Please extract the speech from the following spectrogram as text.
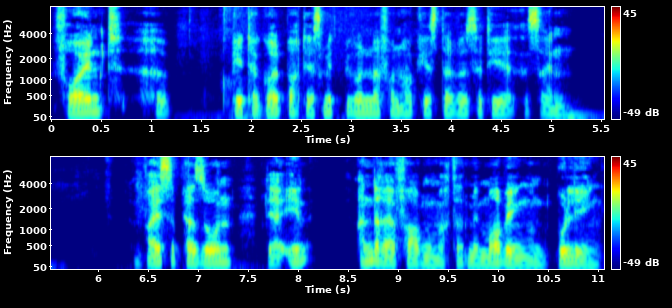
Freund, äh, Peter Goldbach, der ist Mitbegründer von Hockey's Diversity, ist ein weiße Person, der eh andere Erfahrungen gemacht hat mit Mobbing und Bullying,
